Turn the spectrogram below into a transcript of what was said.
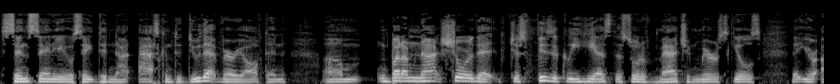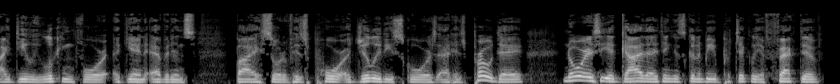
since San Diego State did not ask him to do that very often. Um, but I'm not sure that just physically he has the sort of match and mirror skills that you're ideally looking for. Again, evidenced by sort of his poor agility scores at his pro day. Nor is he a guy that I think is going to be particularly effective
